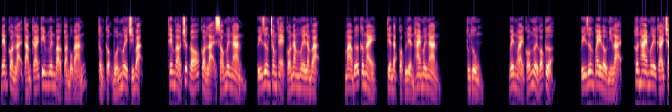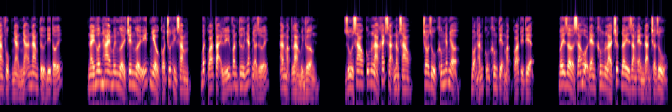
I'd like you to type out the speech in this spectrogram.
đem còn lại tám cái kim nguyên bảo toàn bộ bán tổng cộng bốn mươi chín vạn. Thêm vào trước đó còn lại sáu mươi ngàn quý dương trong thẻ có năm mươi lăm vạn. Mà bữa cơm này tiền đặt cọc liền hai mươi ngàn. Thùng thùng. Bên ngoài có người gõ cửa. Quý dương quay đầu nhìn lại, hơn hai mươi cái trang phục nhàn nhã nam tử đi tới. Này hơn hai mươi người trên người ít nhiều có chút hình xăm, bất quá tại lý văn thư nhắc nhở dưới, ăn mặc làm bình thường. Dù sao cũng là khách sạn năm sao, cho dù không nhắc nhở, bọn hắn cũng không tiện mặc quá tùy tiện. Bây giờ xã hội đen không là trước đây răng ẻn đạn trợ rủ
